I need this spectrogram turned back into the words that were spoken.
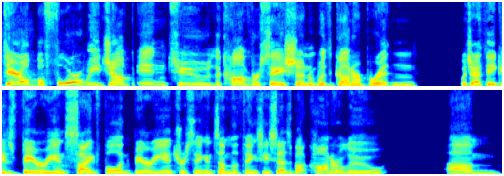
Darrell, before we jump into the conversation with Gunner Britton, which I think is very insightful and very interesting, and some of the things he says about Connor Lew um,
